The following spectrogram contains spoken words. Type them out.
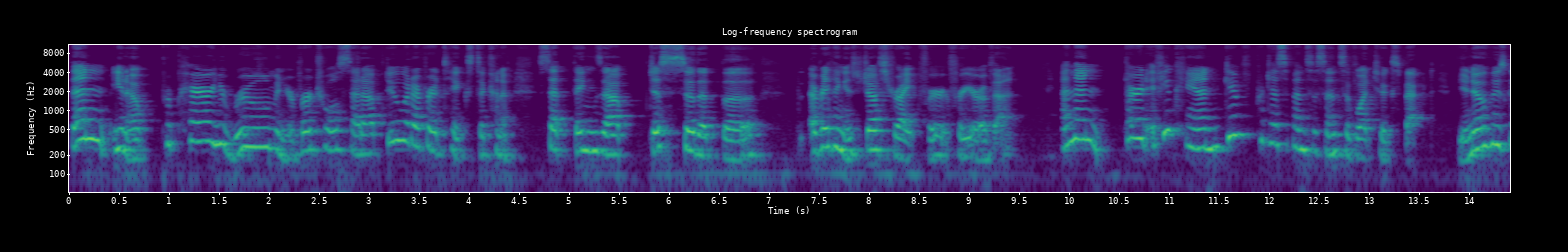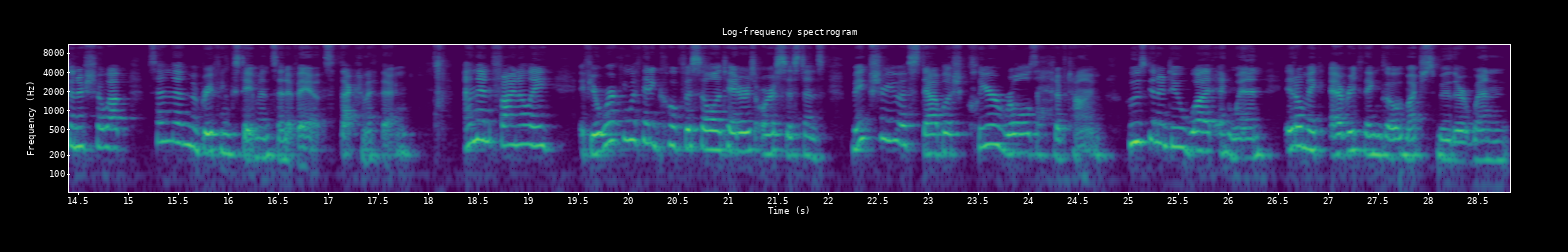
Then, you know, prepare your room and your virtual setup, do whatever it takes to kind of set things up just so that the everything is just right for, for your event. And then third, if you can, give participants a sense of what to expect. If you know who's going to show up, send them the briefing statements in advance, that kind of thing. And then finally, if you're working with any co-facilitators or assistants, make sure you establish clear roles ahead of time. Who's going to do what and when. It'll make everything go much smoother when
